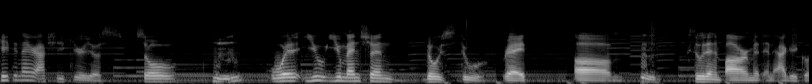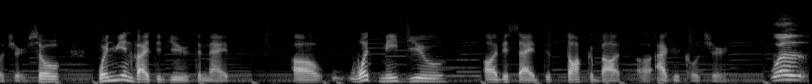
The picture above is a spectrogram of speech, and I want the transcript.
Kate and I are actually curious. So, Hmm? wh- you you mentioned those two, right? Um, Hmm. Student empowerment and agriculture. So, when we invited you tonight, uh, what made you uh, decide to talk about uh, agriculture? Well,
